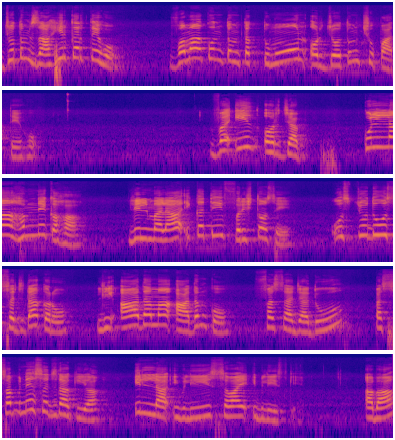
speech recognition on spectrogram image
جو تم ظاہر کرتے ہو، وما کن تم تک تمون اور جو تم چھپاتے ہو۔ و عید اور جب کلنا ہم نے کہا للملائکتی فرشتوں سے اس جدو سجدہ کرو لی آدم آدم کو فسجدو پس سب نے سجدہ کیا اللہ ابلیس سوائے ابلیس کے۔ ابا،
